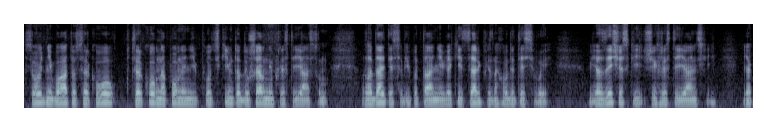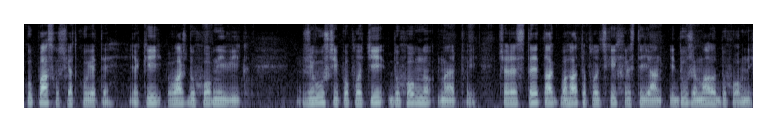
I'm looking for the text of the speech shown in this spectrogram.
Сьогодні багато церков, церков наповнені плотським та душевним християнством. Згадайте собі питання, в якій церкві знаходитесь ви, в язичській чи християнській, яку Пасху святкуєте, який ваш духовний вік, живущий по плоті духовно мертвий. Через те так багато плотських християн і дуже мало духовних,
